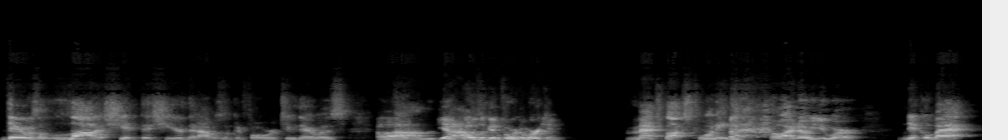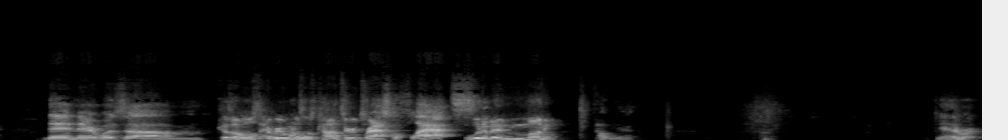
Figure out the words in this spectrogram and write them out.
there was a lot of shit this year that I was looking forward to. There was Uh, um, yeah, I was looking forward to working. Matchbox Twenty. oh, I know you were. Nickelback. Then there was um, Because almost every one of those concerts Rascal Flatts. would have been money. Oh yeah. Yeah, there were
